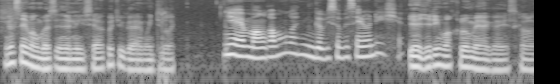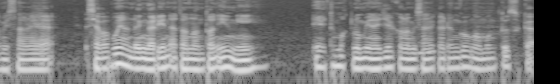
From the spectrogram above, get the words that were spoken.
Enggak sih emang bahasa Indonesia aku juga emang jelek. Ya emang kamu kan nggak bisa bahasa Indonesia. Ya jadi maklum ya guys, kalau misalnya siapa pun yang dengerin atau nonton ini, ya itu maklumin aja kalau misalnya kadang gue ngomong tuh suka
